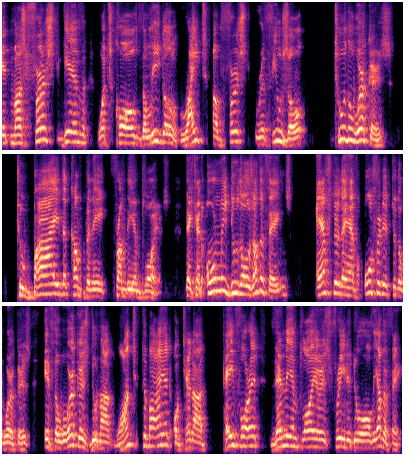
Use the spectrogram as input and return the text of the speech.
it must first give what's called the legal right of first refusal to the workers to buy the company from the employers. They can only do those other things after they have offered it to the workers. If the workers do not want to buy it or cannot pay for it, then the employer is free to do all the other things.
